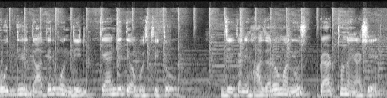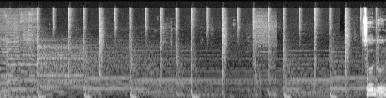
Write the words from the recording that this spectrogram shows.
বুদ্ধের দাঁতের মন্দির ক্যান্ডিতে অবস্থিত, যেখানে হাজারো মানুষ প্রার্থনায় আসেন। চলুন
